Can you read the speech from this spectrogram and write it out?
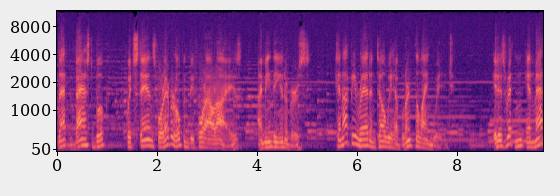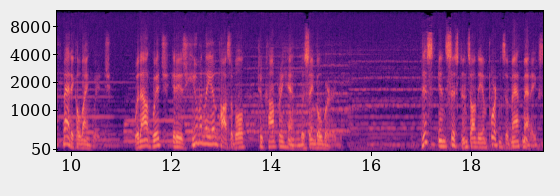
that vast book which stands forever open before our eyes, I mean the universe, cannot be read until we have learnt the language. It is written in mathematical language, without which it is humanly impossible to comprehend the single word. This insistence on the importance of mathematics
